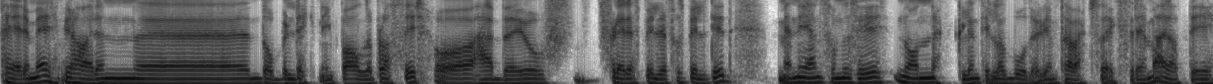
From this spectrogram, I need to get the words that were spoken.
rotere mer. Vi har en uh, dobbel dekning på alle plasser, og her bør jo flere spillere få spilletid. Men igjen, som du sier, noe av nøkkelen til at Bodø-Glimt har vært så ekstreme, er at de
